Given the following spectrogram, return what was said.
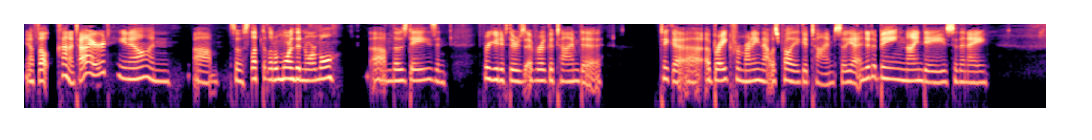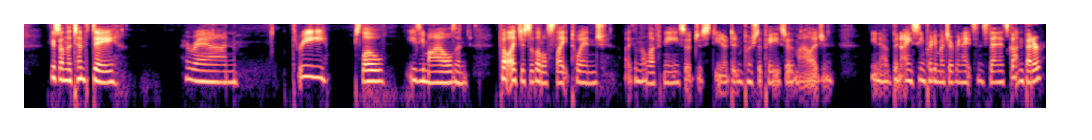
You know, felt kind of tired, you know, and um, so slept a little more than normal um, those days, and figured if there's ever a good time to take a, a break from running, that was probably a good time. So yeah, ended up being nine days. So then I, I guess on the tenth day, I ran three slow, easy miles, and felt like just a little slight twinge, like in the left knee. So just you know didn't push the pace or the mileage, and you know I've been icing pretty much every night since then. It's gotten better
